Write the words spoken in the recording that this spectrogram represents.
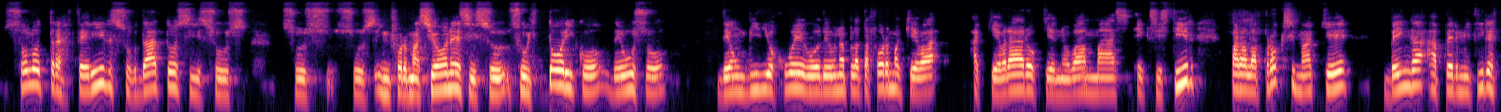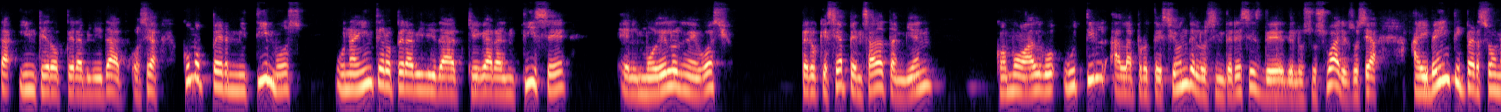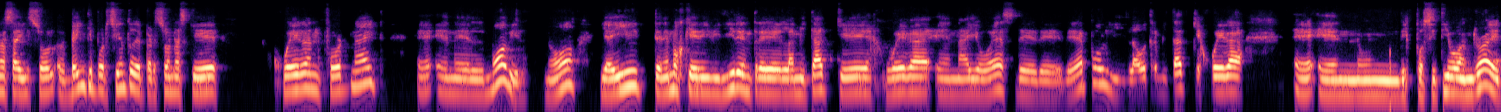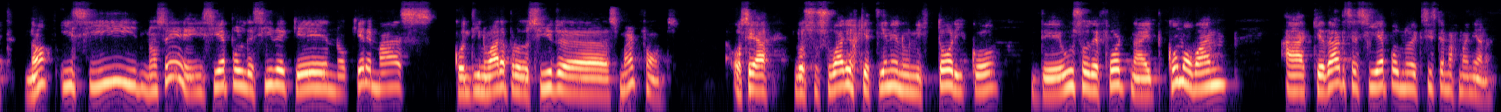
solo transferir sus datos y sus, sus, informaciones y su, su, histórico de uso de un videojuego, de una plataforma que va a quebrar o que no va más a existir para la próxima que venga a permitir esta interoperabilidad. O sea, ¿cómo permitimos una interoperabilidad que garantice el modelo de negocio, pero que sea pensada también como algo útil a la protección de los intereses de, los usuarios. O sea, hay 20 personas, hay 20% de personas que juegan Fortnite eh, en el móvil, ¿no? Y ahí tenemos que dividir entre la mitad que juega en iOS de, de Apple y la otra mitad que juega en un dispositivo Android, ¿no? Y si, no sé, y si Apple decide que no quiere más continuar a producir eh, smartphones. O sea, los usuarios que tienen un histórico de uso de Fortnite, ¿cómo van a quedarse si Apple no existe más mañana?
